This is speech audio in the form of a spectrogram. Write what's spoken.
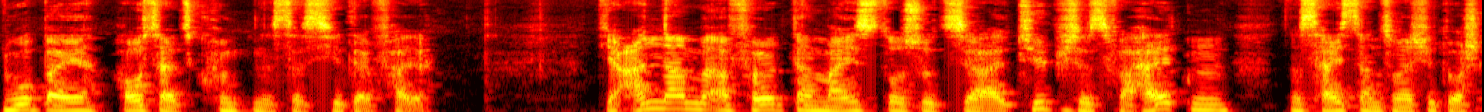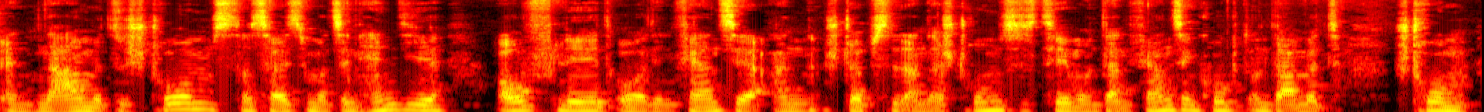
Nur bei Haushaltskunden ist das hier der Fall. Die Annahme erfolgt dann meist durch sozial typisches Verhalten. Das heißt dann zum Beispiel durch Entnahme des Stroms. Das heißt, wenn man sein Handy auflädt oder den Fernseher anstöpselt an das Stromsystem und dann Fernsehen guckt und damit Strom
